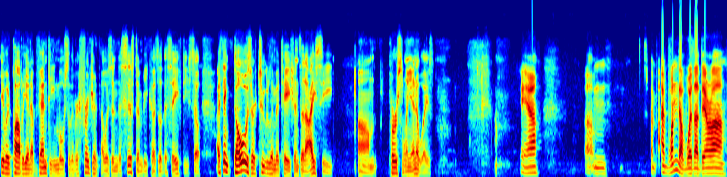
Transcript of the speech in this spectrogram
it would probably end up venting most of the refrigerant that was in the system because of the safety. So I think those are two limitations that I see um, personally, anyways. Yeah. Um, I, I wonder whether there are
